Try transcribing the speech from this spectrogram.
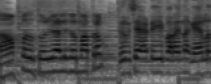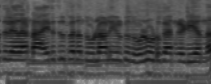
നാൽപ്പത് തൊഴിലാളികൾ മാത്രം. തീർച്ചയായിട്ടും ഈ പറയുന്ന കേരളത്തിൽ ഏതാണ്ട് ആയിരത്തിൽ പരം തൊഴിലാളികൾക്ക് തൊഴിൽ കൊടുക്കാൻ കഴിയുന്ന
